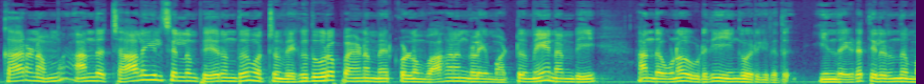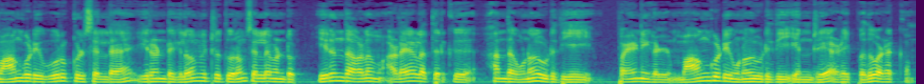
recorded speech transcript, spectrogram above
காரணம் அந்த சாலையில் செல்லும் பேருந்து மற்றும் வெகு தூர பயணம் மேற்கொள்ளும் வாகனங்களை மட்டுமே நம்பி அந்த உணவு விடுதி இயங்கி வருகிறது. இந்த இடத்திலிருந்து மாங்குடி ஊருக்குள் செல்ல இரண்டு கிலோமீட்டர் தூரம் செல்ல வேண்டும். இருந்தாலும் அடையாளத்திற்கு அந்த உணவு விடுதியை பயணிகள் மாங்குடி உணவு விடுதி என்றே அழைப்பது வழக்கம்.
